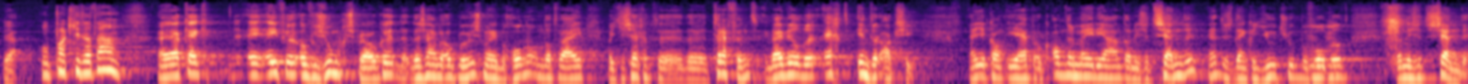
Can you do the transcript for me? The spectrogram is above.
ja. Hoe pak je dat aan? Nou ja, kijk, even over Zoom gesproken. Daar zijn we ook bewust mee begonnen. Omdat wij, wat je zegt, de, treffend, wij wilden echt interactie. Je, kan, je hebt ook andere media, dan is het zenden. Hè, dus denk aan YouTube bijvoorbeeld. Dan is het zenden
